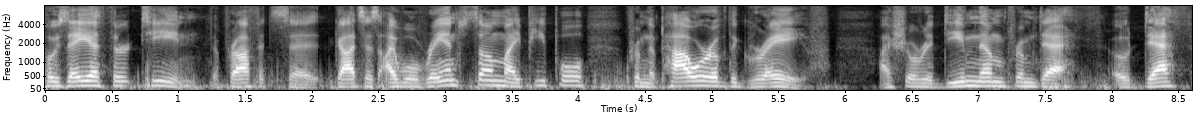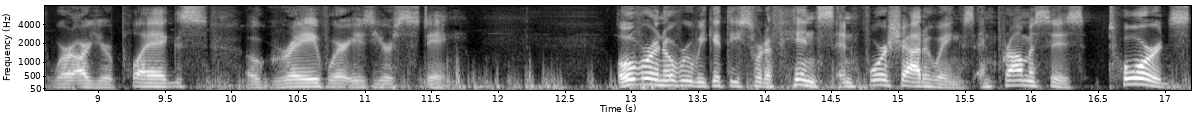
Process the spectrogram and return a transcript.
Hosea 13, the prophet says, God says, I will ransom my people from the power of the grave. I shall redeem them from death. O death, where are your plagues? O grave, where is your sting? Over and over, we get these sort of hints and foreshadowings and promises towards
